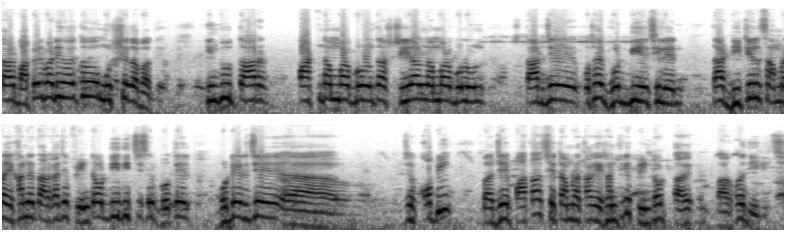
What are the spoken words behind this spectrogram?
তার বাপের বাড়ি হয়তো মুর্শিদাবাদে, কিন্তু তার পার্ট নাম্বার বলুন, তার সিরিয়াল নাম্বার বলুন, তার যে কোথায় ভোট দিয়েছিলেন, তার ডিটেলস আমরা এখানে তার কাছে প্রিন্ট আউট দিয়ে দিচ্ছি, সে ভোটের ভোটের যে যে কপি বা যে পাতা, সেটা আমরা তাকে এখান থেকে প্রিন্ট আউট বার করে দিয়ে দিচ্ছি।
